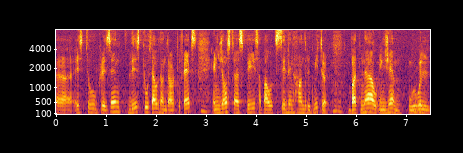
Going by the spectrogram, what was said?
uh, is to present these 2,000 artifacts in just a space about 700 meter. But now in GEM, we will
